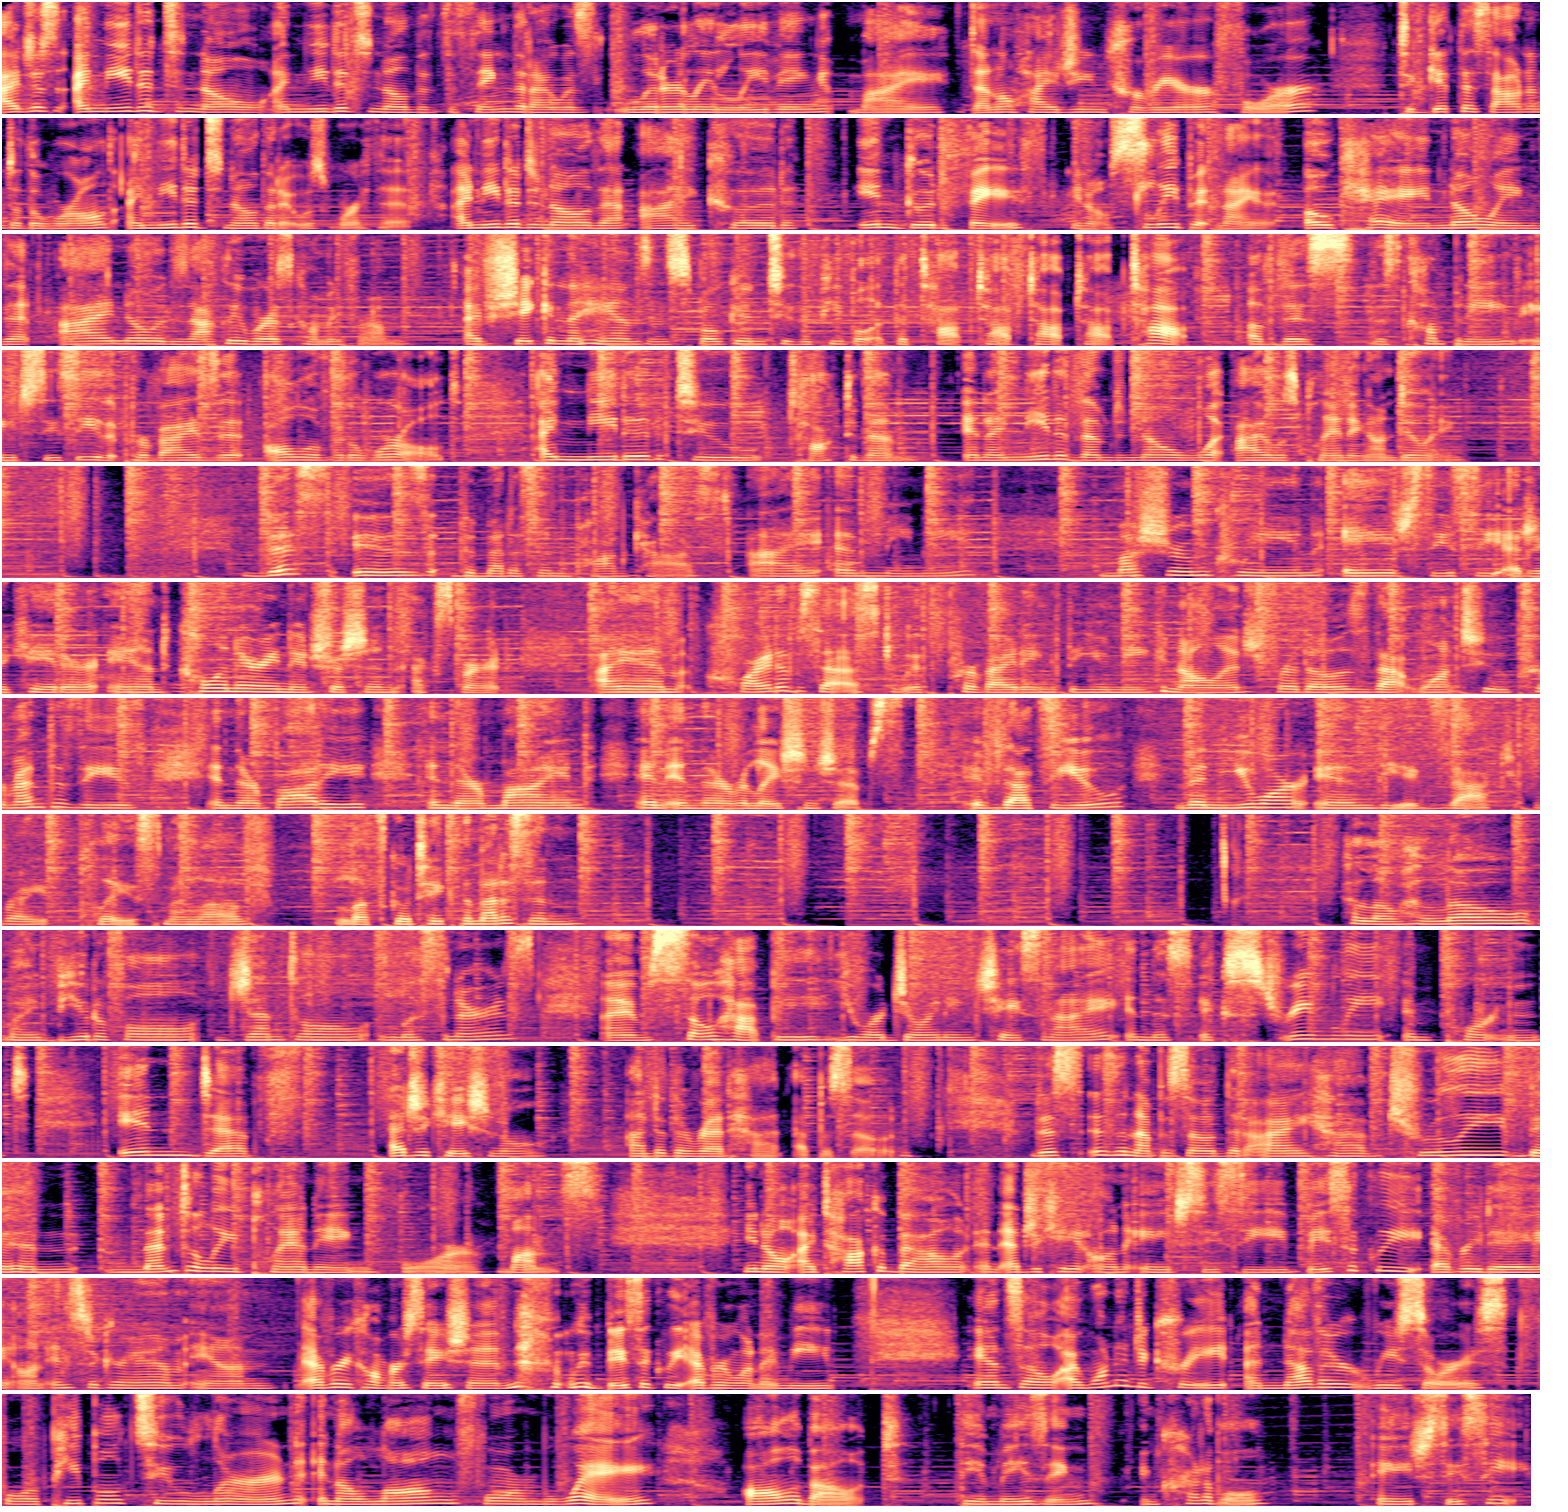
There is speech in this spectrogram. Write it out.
I just, I needed to know. I needed to know that the thing that I was literally leaving my dental hygiene career for to get this out into the world, I needed to know that it was worth it. I needed to know that I could, in good faith, you know, sleep at night okay, knowing that I know exactly where it's coming from. I've shaken the hands and spoken to the people at the top, top, top, top, top of this this company, HCC, that provides it all over the world. I needed to talk to them, and I needed them to know what I was planning on doing. This is the Medicine Podcast. I am Mimi, mushroom queen, AHCC educator, and culinary nutrition expert. I am quite obsessed with providing the unique knowledge for those that want to prevent disease in their body, in their mind, and in their relationships. If that's you, then you are in the exact right place, my love. Let's go take the medicine. Hello, hello, my beautiful, gentle listeners. I am so happy you are joining Chase and I in this extremely important, in depth, educational Under the Red Hat episode. This is an episode that I have truly been mentally planning for months. You know, I talk about and educate on HCC basically every day on Instagram and every conversation with basically everyone I meet. And so I wanted to create another resource for people to learn in a long form way all about the amazing, incredible HCC.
